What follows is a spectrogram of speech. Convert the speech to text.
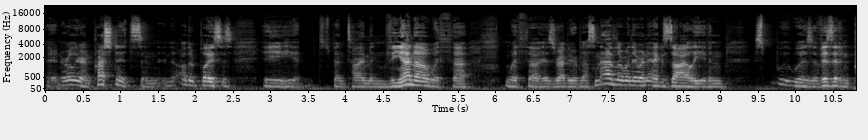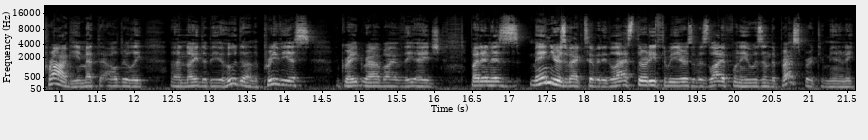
and earlier in Presnitz and in other places. He, he had spent time in Vienna with uh, with uh, his rabbi Reb Adler when they were in exile. He even was a visit in Prague. He met the elderly Uh, Noida Yehuda, the previous great rabbi of the age. But in his main years of activity, the last 33 years of his life when he was in the Pressburg community,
